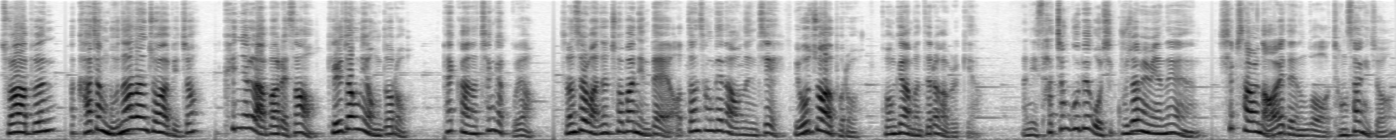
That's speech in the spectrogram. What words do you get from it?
조합은 가장 무난한 조합이죠. 퀸일 라발에서 길 정리 용도로 페카 하나 챙겼고요. 전설 완전 초반인데 어떤 상대 나오는지 요 조합으로 공개 한번 들어가 볼게요. 아니 4959점이면은 14월 나와야 되는 거 정상이죠.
